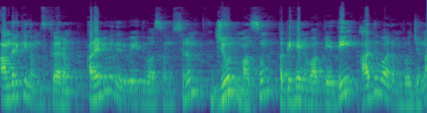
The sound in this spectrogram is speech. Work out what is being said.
అందరికీ నమస్కారం. రెండు వేల ఇరవై ఐదవ సంవత్సరం జూన్ మాసం పదిహేనవ తేదీ ఆదివారం రోజున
